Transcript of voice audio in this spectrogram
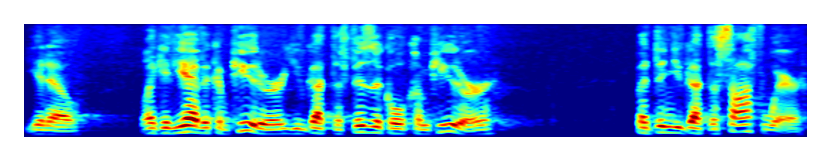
You know, like if you have a computer, you've got the physical computer, but then you've got the software.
